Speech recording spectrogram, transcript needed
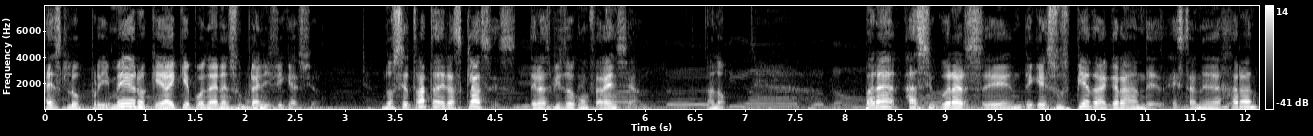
Es lo primero que hay que poner en su planificación. No se trata de las clases, de las videoconferencias. No, no. Para asegurarse de que sus piedras grandes están en el jarón,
